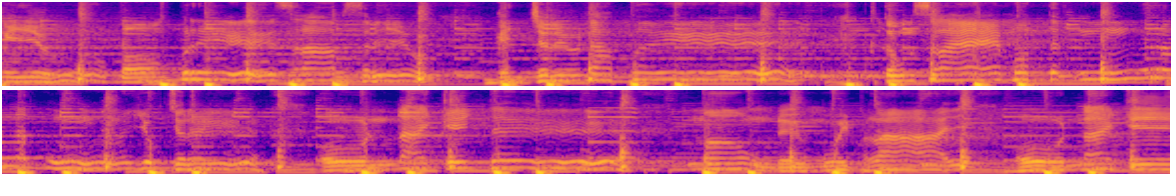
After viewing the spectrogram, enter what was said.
ងាវបងព្រាស្រាមស្រាវកញ្ជ្រាវដាស់ភើខ្ទុំស្រែមុតទឹករលឹកយុគជ្រៅអូនដែរគេទៅម៉ោងនៅមួយផ្លាយអូនដែរគេ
